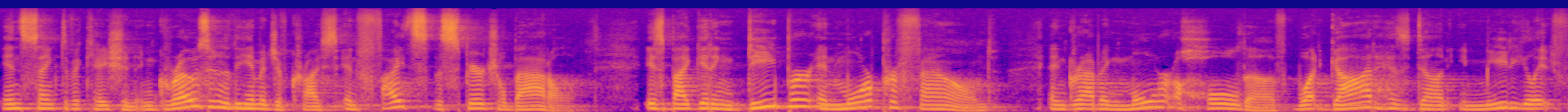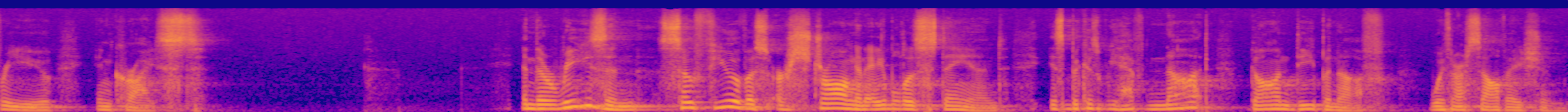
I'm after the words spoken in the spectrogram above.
in sanctification and grows into the image of Christ and fights the spiritual battle is by getting deeper and more profound and grabbing more a hold of what God has done immediately for you in Christ. And the reason so few of us are strong and able to stand is because we have not gone deep enough with our salvation.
